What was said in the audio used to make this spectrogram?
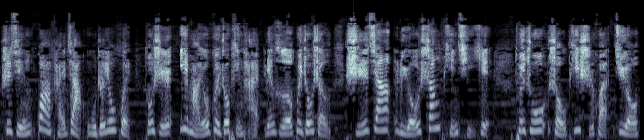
实行挂牌价五折优惠。同时，一马游贵州平台联合贵州省十家旅游商品企业，推出首批十款具有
